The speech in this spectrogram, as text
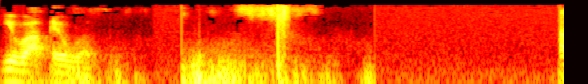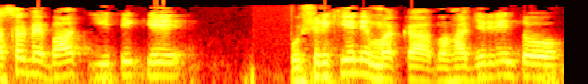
یہ واقع ہوا۔ اصل میں بات یہ تھی کہ مشرقین مکہ، مہاجرین تو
